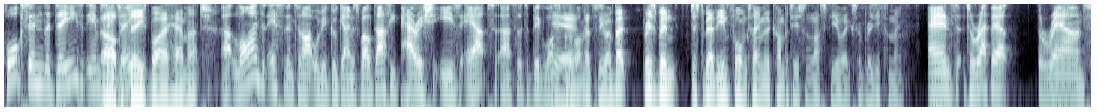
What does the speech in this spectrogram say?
Hawks and the D's at the MCG. Oh, the D's by how much? Uh, Lions and Essendon tonight will be a good game as well. Darcy Parish is out, uh, so that's a big loss for the yeah, Bombers. that's a big one. But Brisbane, just about the informed team of the competition the last few weeks, so Brizzy for me. And to wrap out the round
